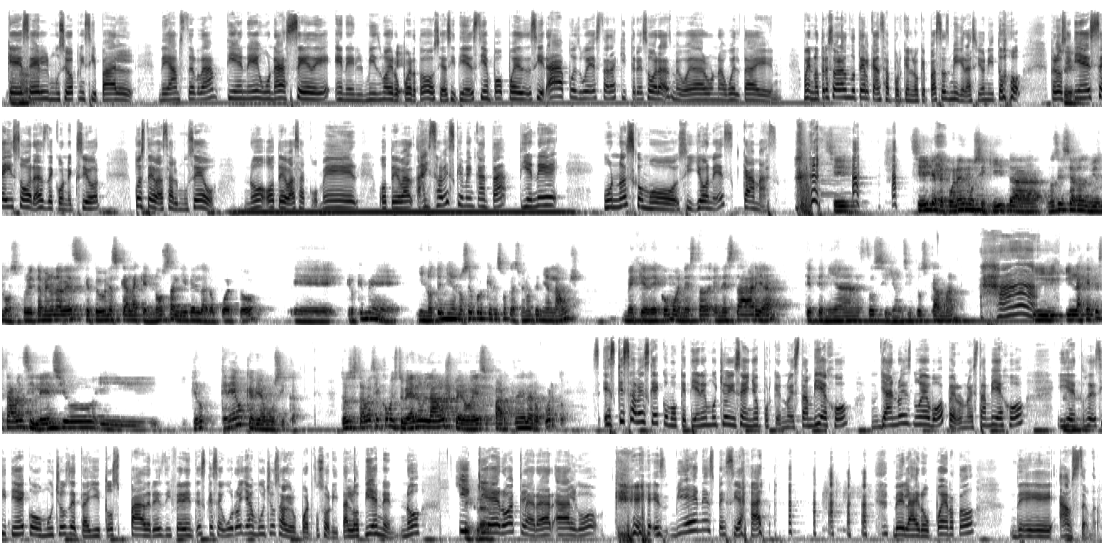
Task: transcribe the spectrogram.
que es el museo principal de Ámsterdam tiene una sede en el mismo aeropuerto. O sea, si tienes tiempo, puedes decir, ah, pues voy a estar aquí tres horas, me voy a dar una vuelta en... Bueno, tres horas no te alcanza porque en lo que pasa es migración y todo, pero si tienes seis horas de conexión, pues te vas al museo, ¿no? O te vas a comer, o te vas... Ay, ¿sabes qué me encanta? Tiene unos como sillones, camas. Sí, Sí, que te ponen musiquita, no sé si sean los mismos, pero yo también una vez que tuve una escala que no salí del aeropuerto, eh, creo que me, y no tenía, no sé por qué en esa ocasión no tenía lounge, me quedé como en esta, en esta área que tenían estos silloncitos cama Ajá. Y, la gente estaba en silencio y, creo, creo que había música. Entonces estaba así como si estuviera en un lounge, pero es parte del aeropuerto. Es que sabes que como que tiene mucho diseño porque no es tan viejo, ya no es nuevo, pero no es tan viejo, y entonces sí tiene como muchos detallitos padres diferentes que seguro ya muchos aeropuertos ahorita lo tienen, ¿no? y quiero aclarar algo que es bien especial del aeropuerto de Ámsterdam.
